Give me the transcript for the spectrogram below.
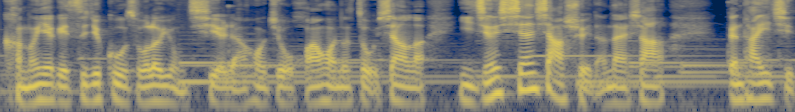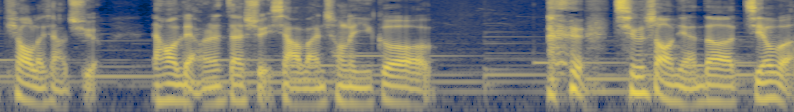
可能也给自己鼓足了勇气，然后就缓缓地走向了已经先下水的奈莎，跟他一起跳了下去，然后两人在水下完成了一个。青少年的接吻，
